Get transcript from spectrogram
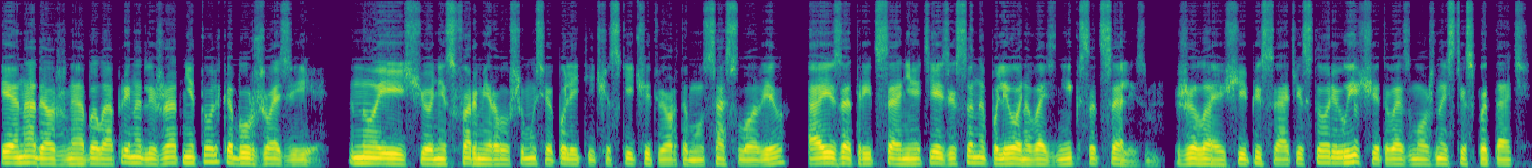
и она должна была принадлежать не только буржуазии, но и еще не сформировавшемуся политически четвертому сословию, а из отрицания тезиса Наполеона возник социализм. Желающий писать историю ищет возможность испытать,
